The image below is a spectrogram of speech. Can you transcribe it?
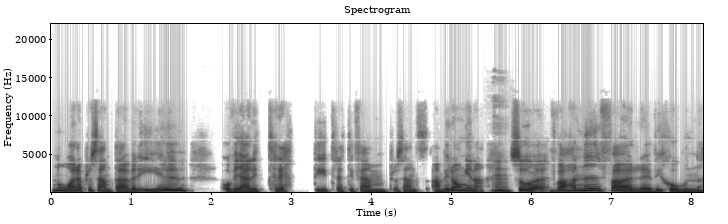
några procent över EU och vi är i 30-35 procents environgerna. Mm. Så vad har ni för vision?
